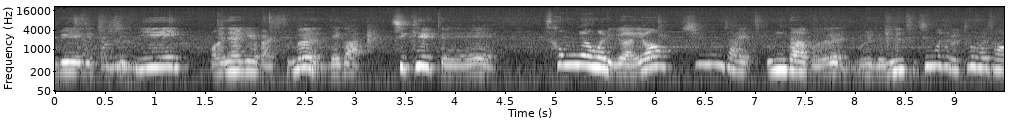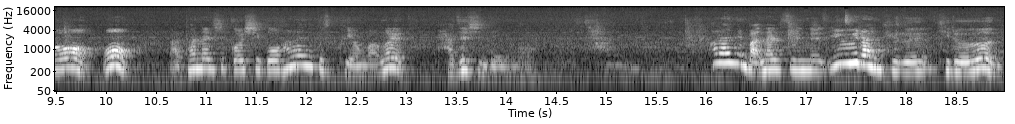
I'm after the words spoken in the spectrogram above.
우리에게 주신 이 언약의 말씀을 내가 지킬 때 성령을 위하여 심는 자의 응답을 우리 렘넌트 친구들을 통해서 어 나타내실 것이고 하나님께서 그 영광을 받으신대요. 하나님 만날 수 있는 유일한 길은, 길은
